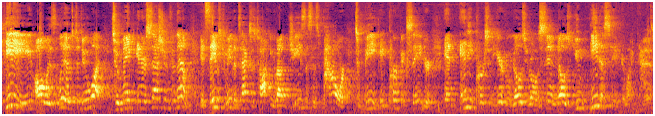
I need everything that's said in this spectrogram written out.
he always lives to do what? To make intercession for them. It seems to me the text is talking about Jesus' power to be a perfect Savior. And any person here who knows your own sin knows you need a Savior like that.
